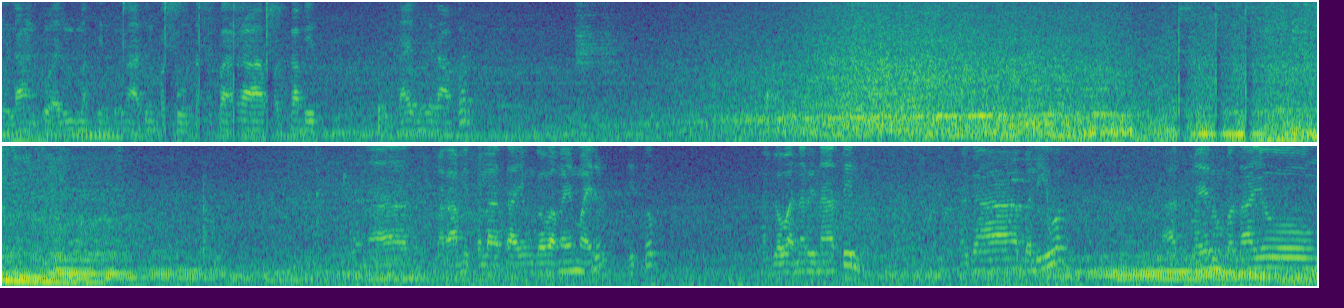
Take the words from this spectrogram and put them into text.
Kailangan ko idol masintro natin pagbutas para pagkabit tayo mahirapan marami pala tayong gawa ngayon mga idol. Ito, nagawa na rin natin. Taga Baliwag. At mayroon pa tayong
